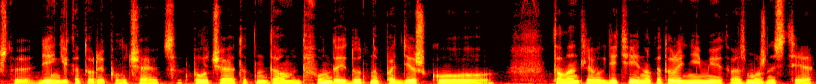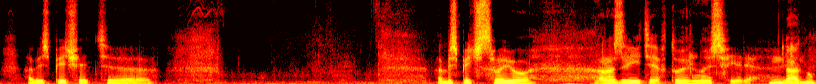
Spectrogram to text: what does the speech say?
что деньги, которые получаются, получают от эндаумент фонда, идут на поддержку талантливых детей, но которые не имеют возможности обеспечить обеспечить свое развития в той или иной сфере. Да, ну,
